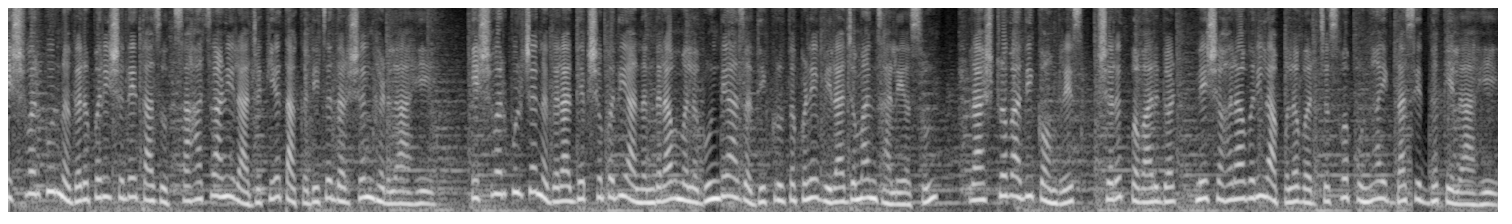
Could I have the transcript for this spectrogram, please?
ईश्वरपूर नगरपरिषदेत आज उत्साहाचं आणि राजकीय ताकदीचं दर्शन घडलं आहे. ईश्वरपूरच्या नगराध्यक्षपदी आनंदराव मलगुंडे आज अधिकृतपणे विराजमान झाले असून राष्ट्रवादी काँग्रेस शरद पवार गट ने शहरावरील आपलं वर्चस्व पुन्हा एकदा सिद्ध केलं आहे.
